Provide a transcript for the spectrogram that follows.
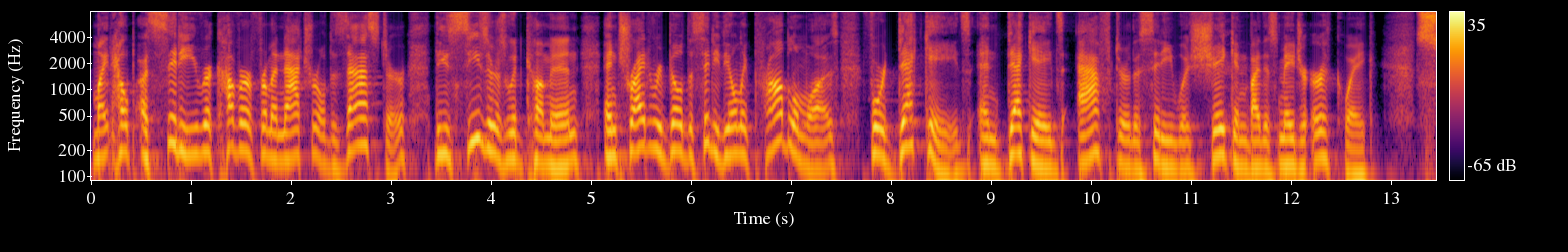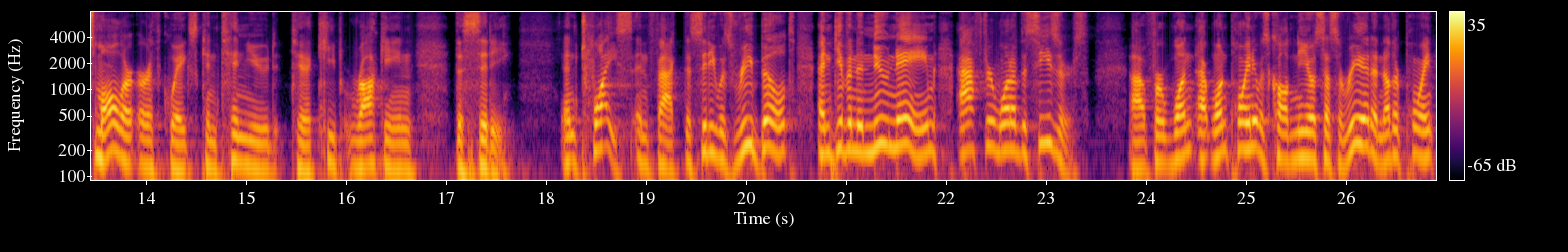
might help a city recover from a natural disaster. These Caesars would come in and try to rebuild the city. The only problem was for decades and decades after the city was shaken by this major earthquake, Smaller earthquakes continued to keep rocking the city. And twice, in fact, the city was rebuilt and given a new name after one of the Caesars. Uh, for one, at one point, it was called Neo Caesarea. At another point,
